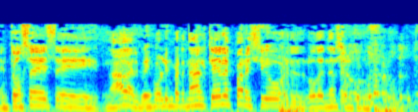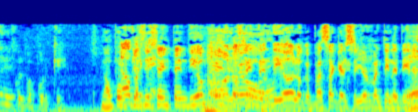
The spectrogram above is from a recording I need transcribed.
Entonces, eh, nada, el béisbol invernal, ¿qué les pareció el- lo de Nelson Pero Cruz? una pregunta, ¿tú te disculpas por qué? No, porque, No, porque- si se entendió que No, no se oro, entendió. Lo que pasa es que el señor Martínez tiene Ey,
